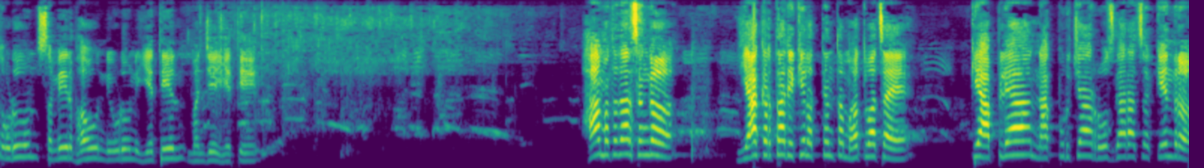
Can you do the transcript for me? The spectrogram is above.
तोडून समीर भाऊ निवडून येतील म्हणजे येतील. हा मतदारसंघ याकरता देखील अत्यंत महत्त्वाचा आहे की आपल्या नागपूरच्या रोजगाराचं केंद्र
